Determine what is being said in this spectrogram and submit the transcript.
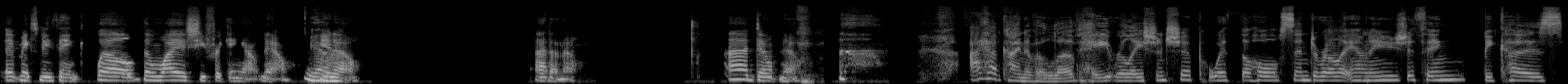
it makes me think, well, then why is she freaking out now? Yeah. You know, I don't know. I don't know. I have kind of a love hate relationship with the whole Cinderella amnesia thing because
